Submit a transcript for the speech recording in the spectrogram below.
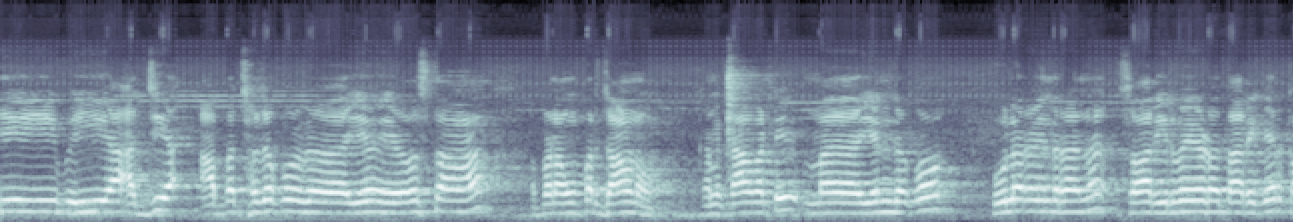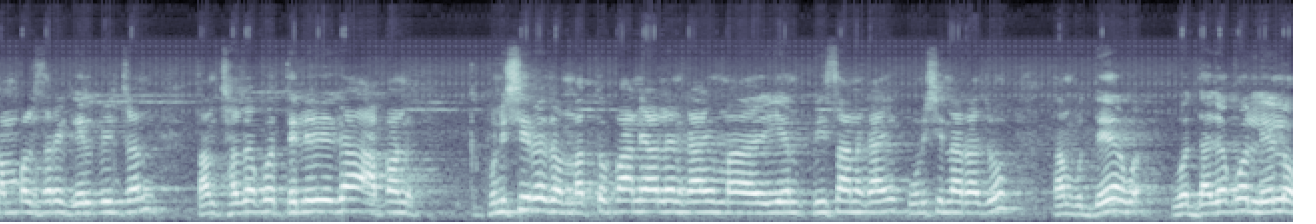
ఈ ఈ అజ్జి అబ్బ చదువుకో వ్యవస్థ అప్పన ఉపర్ జావణం. కనుక కాబట్టి ఏందకో పూల రవీంద్రన్ సార్ ఇరవై ఏడో తారీఖు కంపల్సరీ గెలిపించండి తమ చదువుకో తెలివిగా అప్పన్ ಕುಣಿಸಿರೋದು మత్తు ಪಾನಿ కానీ మా ఏం పీసాను కానీ ರಾಜು తమకు ದೇರ್ ఓ దజకో లేలో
